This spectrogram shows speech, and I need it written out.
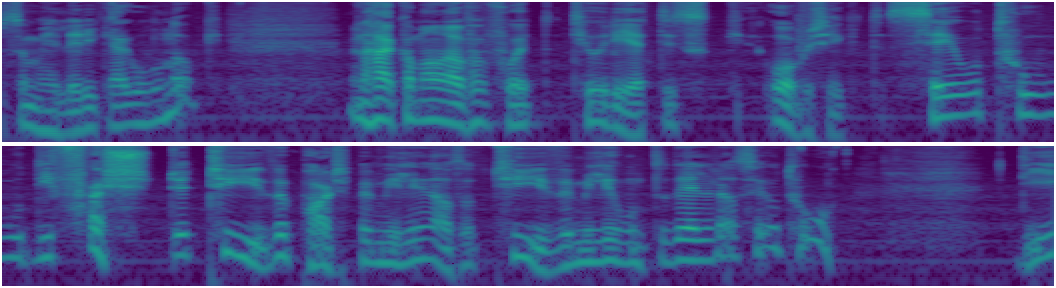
som heller ikke er gode nok. Men her kan man iallfall få et teoretisk oversikt. CO2, de første 20 parts per million, altså 20 milliontedeler av CO2, de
